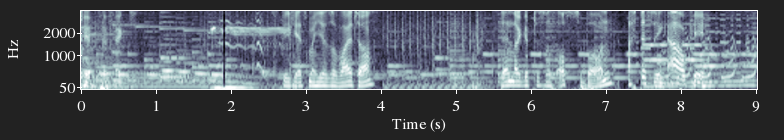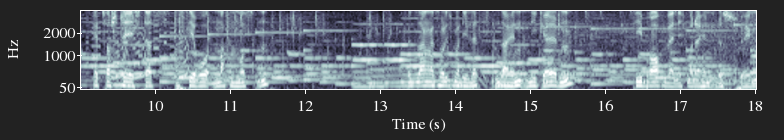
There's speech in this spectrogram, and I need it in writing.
Okay, perfekt. Jetzt gehe ich erstmal hier so weiter. Denn da gibt es was auszubauen. Ach, deswegen. Ah, okay. Jetzt verstehe ich das, was die Roten machen mussten. Ich würde sagen, jetzt hole ich mal die letzten da hinten, die gelben. Die brauchen wir nicht mal da hinten, deswegen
